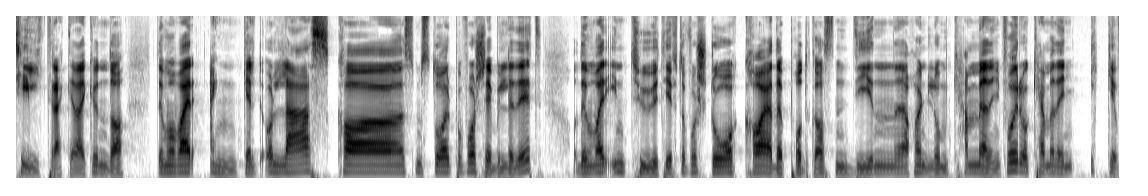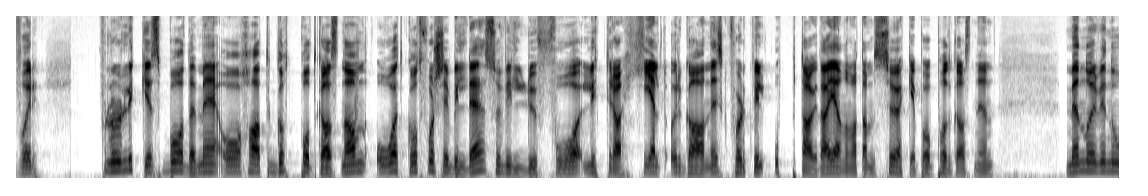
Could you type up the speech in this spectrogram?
tiltrekker deg kunder. Det må være enkelt å lese hva som står på forsidebildet ditt. Og det må være intuitivt å forstå hva er det podkasten din handler om. Hvem er den for, og hvem er den ikke for. For når du lykkes både med å ha et godt podkastnavn og et godt forsidebilde, så vil du få lyttere helt organisk. Folk vil oppdage deg gjennom at de søker på podkasten din. Men når vi nå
